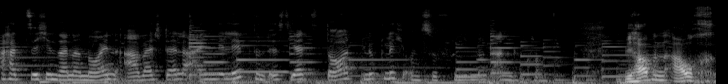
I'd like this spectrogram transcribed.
hat sich in seiner neuen Arbeitsstelle eingelebt und ist jetzt dort glücklich und zufrieden und angekommen. Wir haben auch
